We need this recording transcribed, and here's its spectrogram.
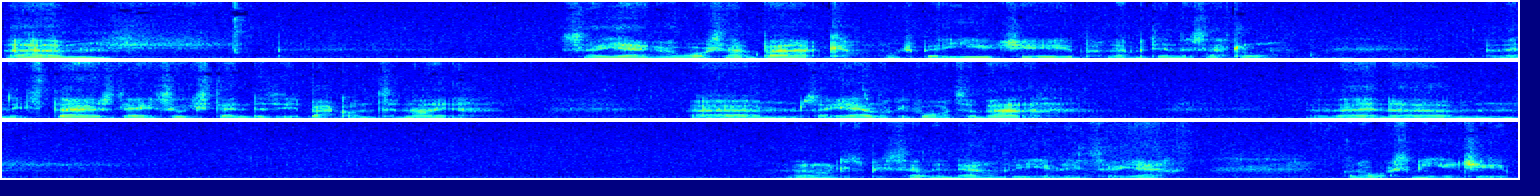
that. Um, so yeah, I'm going to watch that back, watch a bit of YouTube, let my dinner settle. And then it's Thursday, so EastEnders is back on tonight. Um, so yeah, looking forward to that. And then, um, then I'll just be settling down for the evening. So yeah, gonna watch some YouTube.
